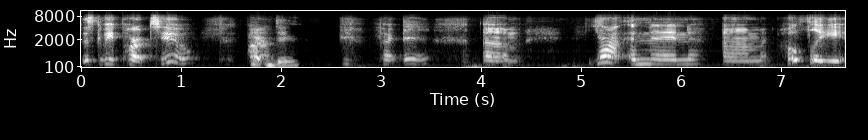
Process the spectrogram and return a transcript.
This could be part two. Part Um, two. part two. Um, yeah, and then um, hopefully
